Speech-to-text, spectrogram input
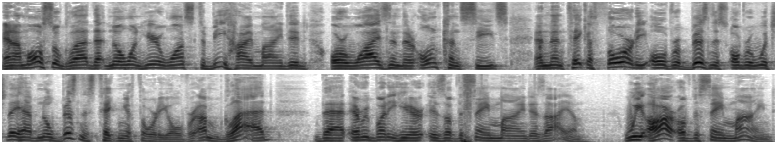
And I'm also glad that no one here wants to be high minded or wise in their own conceits and then take authority over business over which they have no business taking authority over. I'm glad that everybody here is of the same mind as I am. We are of the same mind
